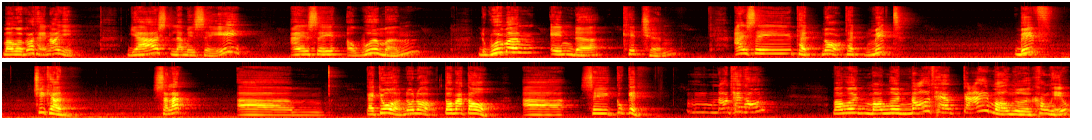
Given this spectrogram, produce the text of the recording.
Mọi người có thể nói gì? Yes let me see. I see a woman. The woman in the kitchen. I see thịt no thịt meat. Beef chicken. Salad um, cà chua no no tomato uh, she cooking nói thế thôi. Mọi người mọi người nói theo cái mọi người không hiểu.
